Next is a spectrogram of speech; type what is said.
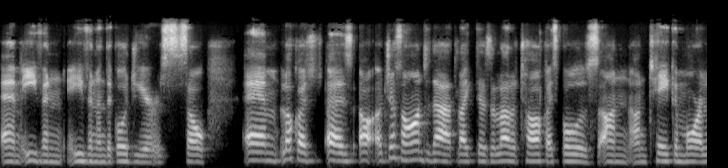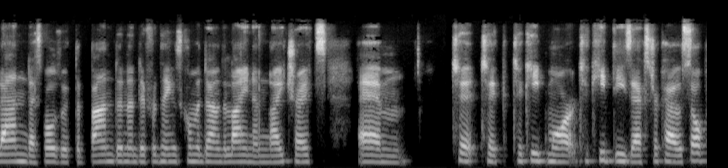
um, even even in the good years. So, um, look at as uh, just on to that, like there's a lot of talk, I suppose, on on taking more land, I suppose, with the banding and different things coming down the line and nitrates, um, to to to keep more to keep these extra cows. So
